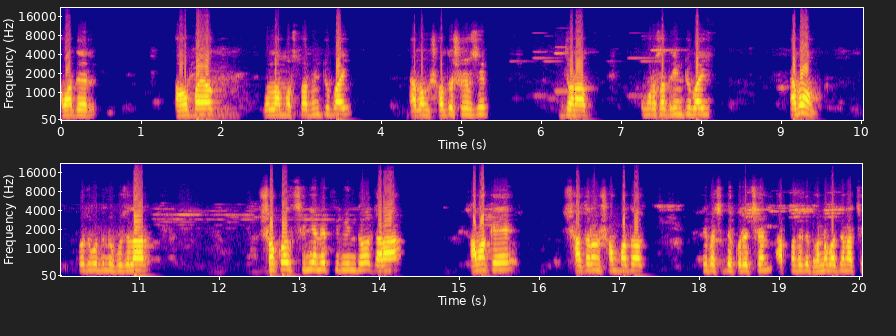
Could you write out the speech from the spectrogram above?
আমাদের আহ্বায়ক গোলাম মোস্তফা মিন্টু ভাই এবং সদস্য সচিব জনাব উমর আসাদ রিন্টু ভাই এবং তজুমুদ্দিন উপজেলার সকল সিনিয়র নেতৃবৃন্দ যারা আমাকে সাধারণ সম্পাদক নির্বাচিত করেছেন। আপনাদেরকে ধন্যবাদ জানাচ্ছি।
